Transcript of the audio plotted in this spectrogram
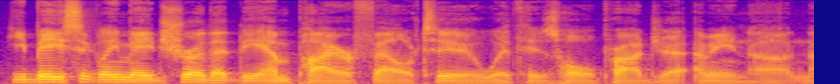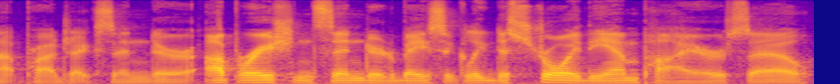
he basically made sure that the empire fell too with his whole project I mean uh, not project Cinder Operation Cinder to basically destroy the empire so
